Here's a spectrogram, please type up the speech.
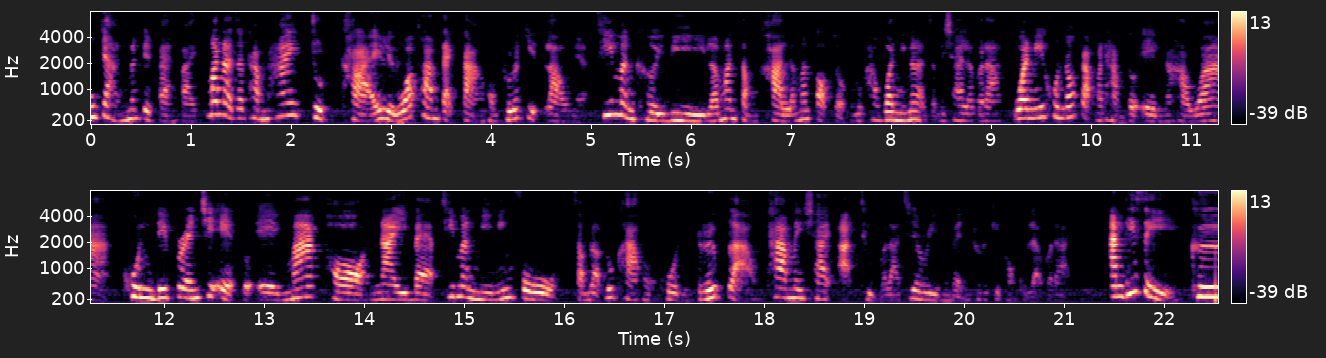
ทุกอย่างที่มันเปลี่ยนแปลงไป มันอาจจะทำให้จุดขายหรือว่าความแตกต่างของธุรกิจเราเนี่ยที่มันเคยดีแล้วมันสำคัญแล้วมันตอบโจทย์กับลูกค้าวันนี้มันอาจจะไม่ใช่แล้วก็ได้ วันนี้คุณต้องกลับมาถามตัวเองนะคะว่าคุณ differentiate ตัวเองมากพอในแบบที่มัน meaningful สำหรับลูกค้าของคุณหรือเปล่า ถ้าไม่ใช่อาจถึงเวลาที่จะ reinvent ธุรกิจของคุณแล้วก็ได้ อันที่ 4 คือ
